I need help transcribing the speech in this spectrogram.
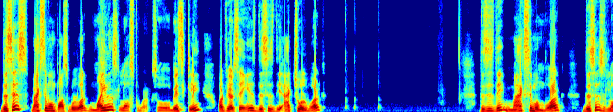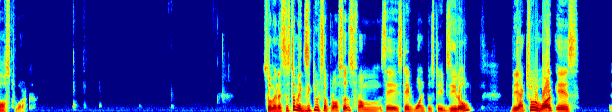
this is maximum possible work minus lost work. So, basically what we are saying is this is the actual work, this is the maximum work, this is lost work. So, when a system executes a process from say state 1 to state 0, the actual work is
